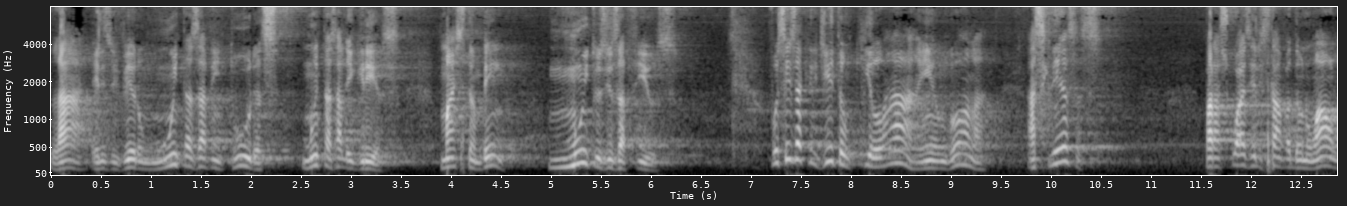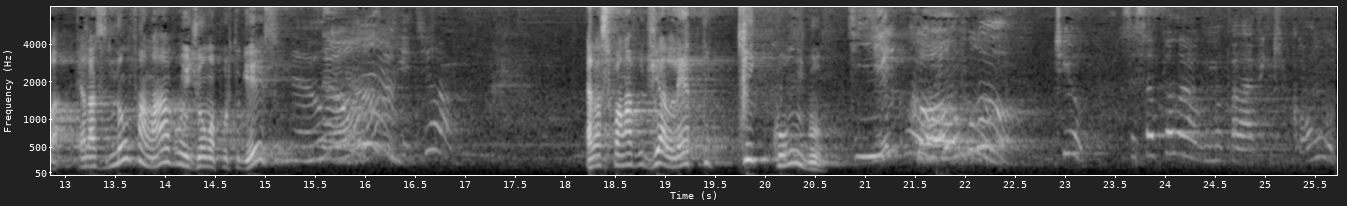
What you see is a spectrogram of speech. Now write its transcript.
Lá eles viveram muitas aventuras, muitas alegrias, mas também muitos desafios. Vocês acreditam que lá em Angola, as crianças para as quais ele estava dando aula, elas não falavam o idioma português? Não. Elas falavam o dialeto Kikongo. Que Congo? Tio, você sabe falar alguma palavra em Kikongo?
